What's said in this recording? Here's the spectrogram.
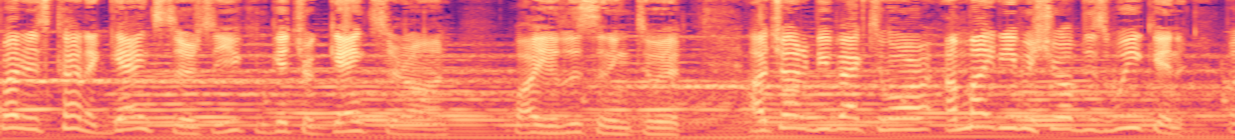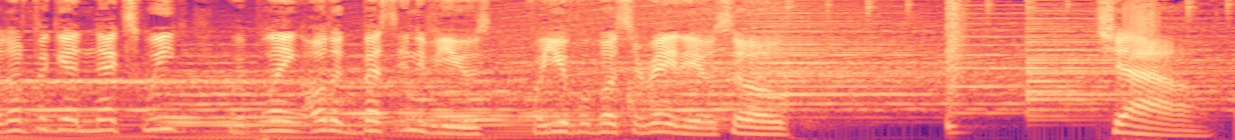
But it's kind of gangster, so you can get your gangster on while you're listening to it. I'll try to be back tomorrow. I might even show up this weekend. But don't forget, next week, we're playing all the best interviews for you for Buster Radio. So, ciao.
